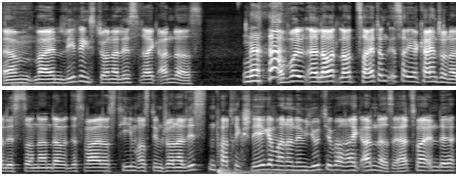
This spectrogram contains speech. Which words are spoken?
Ähm, mein Lieblingsjournalist Reik Anders. Obwohl, äh, laut, laut Zeitung ist er ja kein Journalist, sondern da, das war das Team aus dem Journalisten Patrick Stegemann und dem YouTuber Reik Anders. Er hat zwar in der,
